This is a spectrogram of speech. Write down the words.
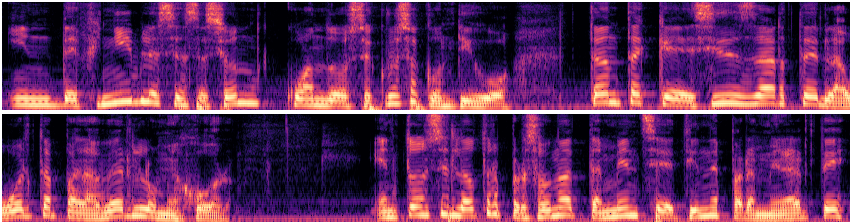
indefinible sensación cuando se cruza contigo, tanta que decides darte la vuelta para verlo mejor. Entonces la otra persona también se detiene para mirarte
